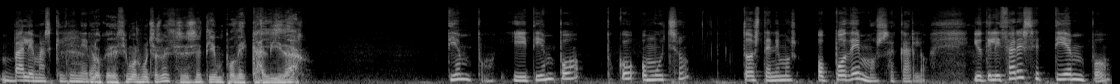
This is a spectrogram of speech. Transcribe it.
vale más que el dinero. Lo que decimos muchas veces, ese tiempo de calidad. Tiempo. Y tiempo, poco o mucho, todos tenemos o podemos sacarlo. Y utilizar ese tiempo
